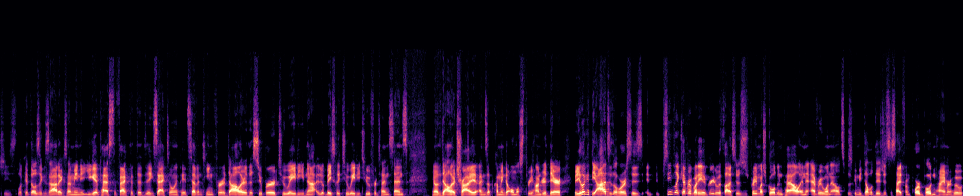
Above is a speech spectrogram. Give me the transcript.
Jeez, look at those exotics. I mean, you get past the fact that the, the exact only paid 17 for a dollar, the super 280, not basically 282 for 10 cents. You know, the dollar tri ends up coming to almost 300 there. But you look at the odds of the horses, it, seems like everybody agreed with us. It was just pretty much Golden Pal, and everyone else was going to be double digits aside from poor Bodenheimer, who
